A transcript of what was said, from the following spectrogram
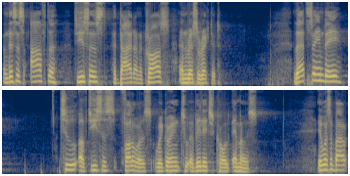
and this is after Jesus had died on a cross and resurrected. That same day, two of Jesus' followers were going to a village called Emmaus. It was about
